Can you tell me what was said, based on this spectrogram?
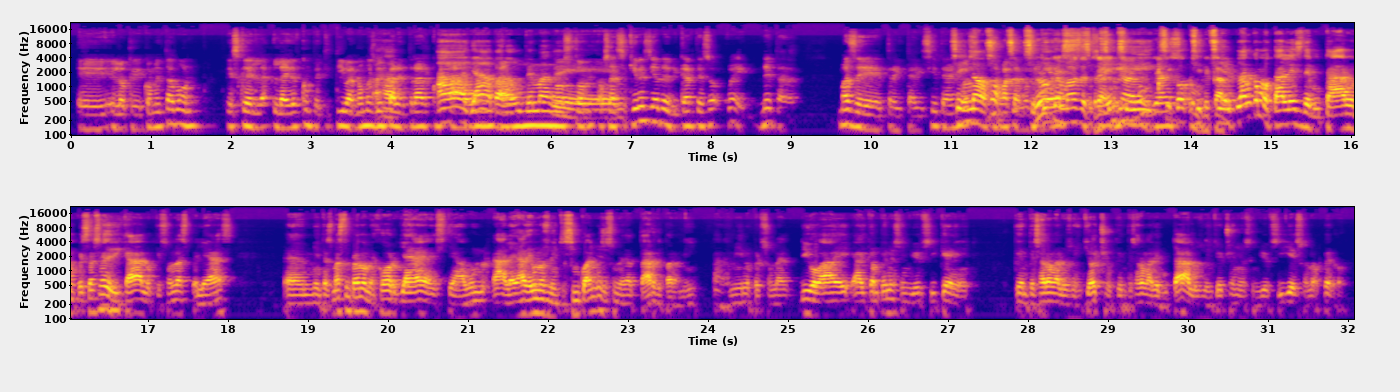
eh, lo que comenta Bon es que la, la idea competitiva, no más bien para entrar Ah, a ya, para a un tema de-. O sea, si quieres ya dedicarte a eso, güey, neta, más de 37 años. Sí, no, si, a si- si creo que quieres, más de o sea, 30 si, si- si- si el plan como tal es debutar o empezarse a dedicar a lo que son las peleas, eh, mientras más temprano mejor, ya este, a, un- a la edad de unos 25 años es una edad tarde para mí, para mí en lo personal. Digo, hay, hay campeones en UFC que, que empezaron a los 28, que empezaron a debutar a los 28 años en UFC y eso, ¿no? Pero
